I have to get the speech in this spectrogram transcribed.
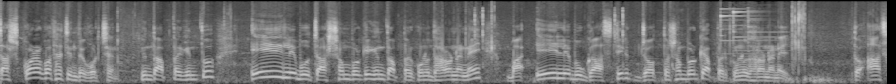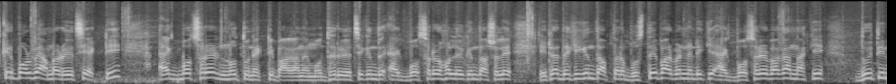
চাষ করার কথা চিন্তা করছেন। কিন্তু আপনার কিন্তু এই লেবু চাষ সম্পর্কে কিন্তু আপনার কোনো ধারণা নেই বা এই লেবু গাছটির যত্ন সম্পর্কে আপনার কোনো ধারণা নেই। তো আজকের পর্বে আমরা রয়েছি একটি, এক বছরের নতুন একটি বাগানের মধ্যে রয়েছে, কিন্তু এক বছরের হলেও কিন্তু আসলে এটা দেখে কিন্তু আপনারা বুঝতেই পারবেন না এটা কি এক বছরের বাগান নাকি দুই তিন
